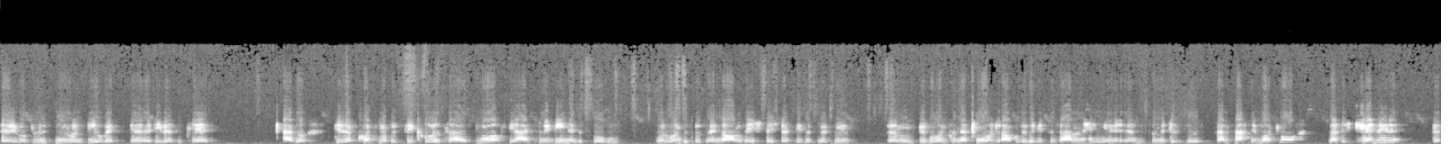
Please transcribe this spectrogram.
äh, über Blüten und Biodiversität. Also dieser Kosmos ist viel größer als nur auf die einzelne Biene bezogen. Und uns ist es enorm wichtig, dass dieses Wissen ähm, über unsere Natur und auch über die Zusammenhänge ähm, vermittelt wird. Ganz nach dem Motto, was ich kenne, das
